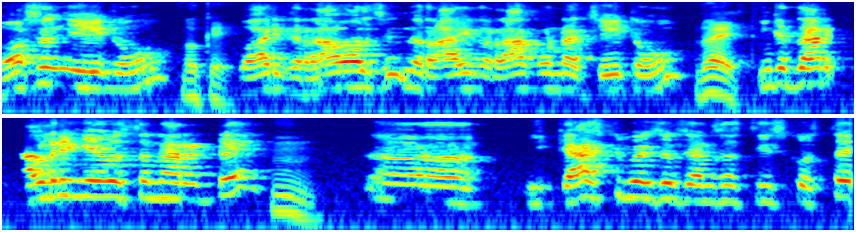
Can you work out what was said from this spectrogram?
మోసం చేయటం వారికి రావాల్సింది రాయ రాకుండా చేయటం. ఇంకా దానికి కలరింగ్ ఏమిస్తున్నారంటే ఈ క్యాస్ట్ బేస్డ్ సెన్సస్ తీసుకొస్తే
